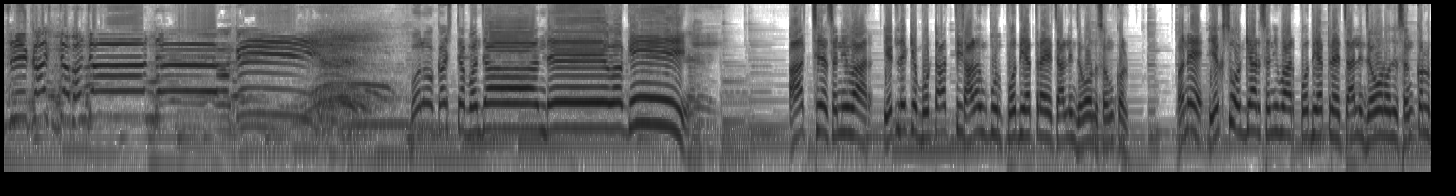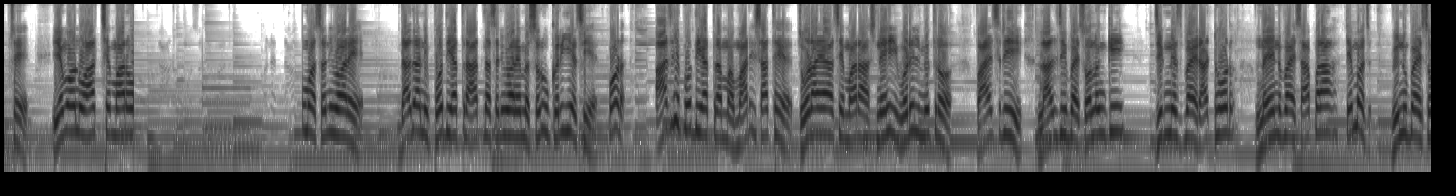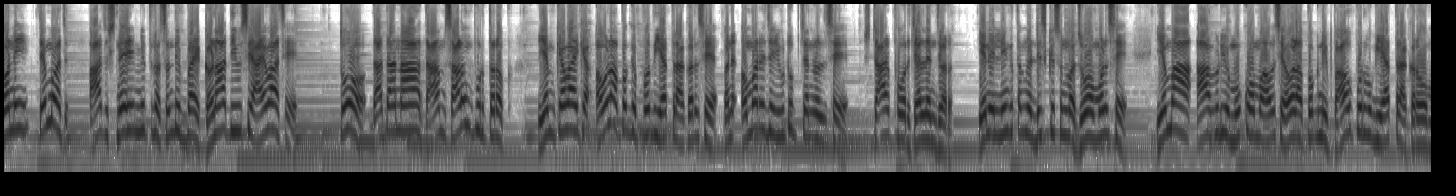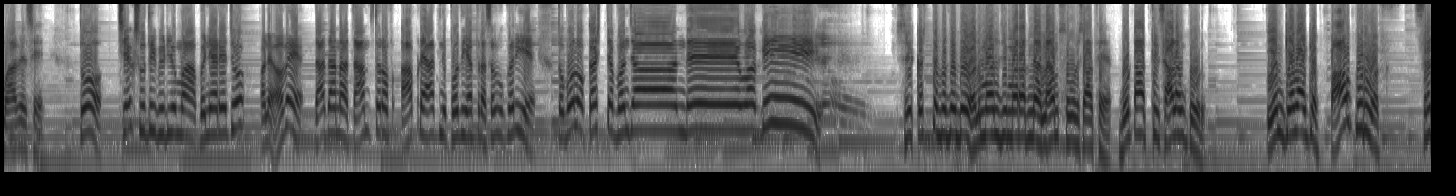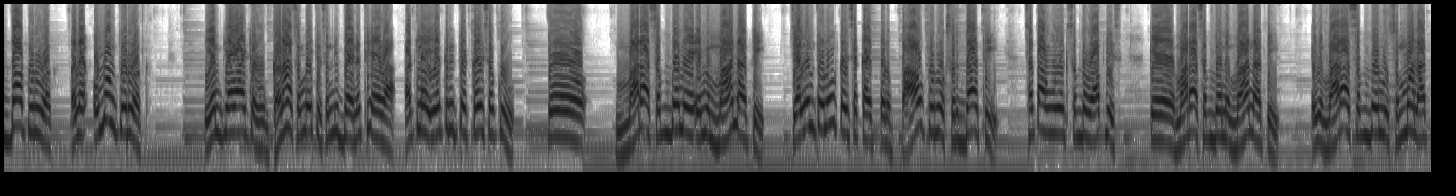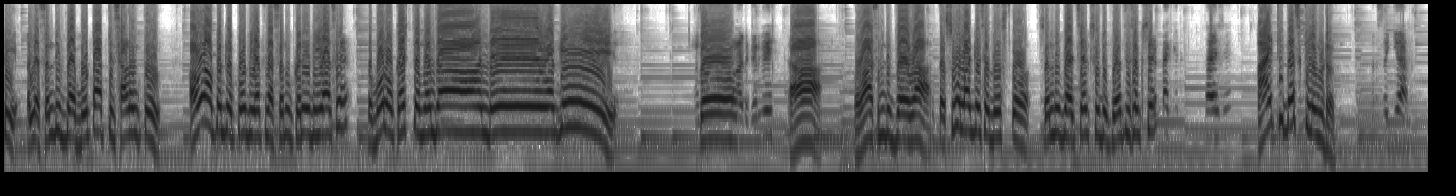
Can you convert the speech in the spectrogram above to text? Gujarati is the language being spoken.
શ્રી કષ્ટભંજન દેવ કી. બોલો કષ્ટભંજન દેવ કી. આજ છે શનિવાર એટલે કે બોટાદથી સાળંગપુર પદયાત્રાએ ચાલીને જવાનો સંકલ્પ. અને એકસો અગિયાર શનિવાર પદયાત્રાએ ચાલીને જવાનો જે સંકલ્પ છે, એમાંનો આજ છે મારો શનિવારે દાદાની પદયાત્રા આજના શનિવારે અમે શરૂ કરીએ છીએ. પણ આજની પદયાત્રામાં મારી સાથે જોડાયા છે મારા સ્નેહી વડીલ મિત્રો ભાઈશ્રી લાલજીભાઈ સોલંકી, જિગ્નેશભાઈ રાઠોડ, નયનભાઈ સાપરા તેમજ વિનુભાઈ સોની તેમજ આજ સ્નેહી મિત્ર સંદીપભાઈ ઘણા દિવસે આવ્યા છે. તો દાદાના ધામ સાળંગપુર તરફ એમ કહેવાય કે અવળા પગે પદયાત્રા કરશે અને અમારે જે યુટ્યુબ ચેનલ છે સ્ટાર ફોર ચેલેન્જર એની લિંક તમને ડિસ્ક્રિપ્શનમાં જોવા મળશે. એમાં આ વીડિયો મૂકવામાં આવશે. અવળા પગની ભાવપૂર્વક યાત્રા કરવામાં આવે છે. તો છેક સુધી વિડીયોમાં બન્યા રહેજો અને હવે દાદાના ધામ તરફ આપણે આજની પદયાત્રા શરૂ કરીએ. તો બોલો, કષ્ટભંજન દેવકી શ્રી કષ્ટભંજન દેવ હનુમાનજી મહારાજના નામ સમૂહ સાથે બોટાદથી સાળંગપુર. એમ કહેવાય કે ભાવપૂર્વક, શ્રદ્ધાપૂર્વક અને ઉમંગપૂર્વક એમ કહેવાય કે ઘણા સમયથી સંદીપભાઈ નથી આવ્યા એટલે એક રીતે કહી શકું તો મારા શબ્દને એને માન આપી ચેલેન્જ તો ન કહી શકાય પણ ભાવપૂર્વક શ્રદ્ધાથી છતાં હું એક શબ્દ વાપરીશ કે મારા શબ્દને માન આપી એને મારા શબ્દોનું સન્માન આપી અને સંદીપભાઈ બોટાદથી સાળંગપુર અવળા પગે પદયાત્રા શરૂ કરી રહ્યા છે. તો બોલો કષ્ટભંજન દેવકી તો હા. વાહ સંદીપભાઈ વાહ. તો શું લાગે છે દોસ્તો? સંદીપભાઈ છેક સુધી પહોંચી શકશે? થાય છે? અહીંથી દસ કિલોમીટર.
